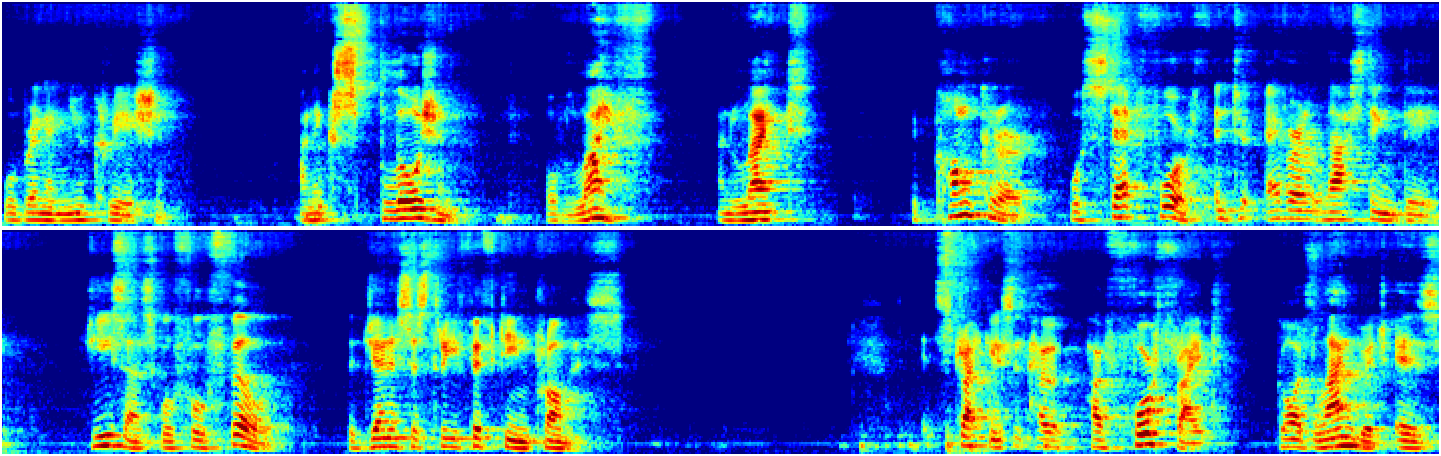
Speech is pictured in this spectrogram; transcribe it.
will bring a new creation, an explosion of life and light. The conqueror will step forth into everlasting day. Jesus will fulfill the Genesis 3:15 promise. It's striking, isn't it, how, how forthright God's language is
